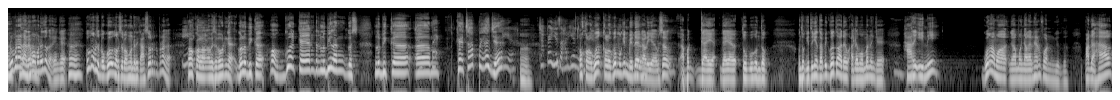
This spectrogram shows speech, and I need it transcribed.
Lu pernah nggak ada momen itu nggak yang kayak gua nggak bisa gua nggak bisa bangun dari kasur pernah nggak? Iya, Oh kalau nggak bisa bangun nggak? Gue lebih ke, oh gue kayak yang tadi lu bilang Gus, lebih ke em, kayak capek aja. Iya. Capek aja seharian. Oh gitu, kalau kayak, gua kalau gua mungkin beda kali ya. Misal apa gaya gaya tubuh untuk untuk itunya. Tapi gua tuh ada ada momen yang kayak hari ini gua nggak mau nggak mau nyalain handphone gitu. Padahal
